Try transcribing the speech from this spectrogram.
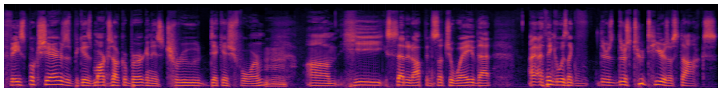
Facebook shares is because Mark Zuckerberg, in his true dickish form, Mm-hmm. um, he set it up in such a way that I, I think it was like there's there's two tiers of stocks,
